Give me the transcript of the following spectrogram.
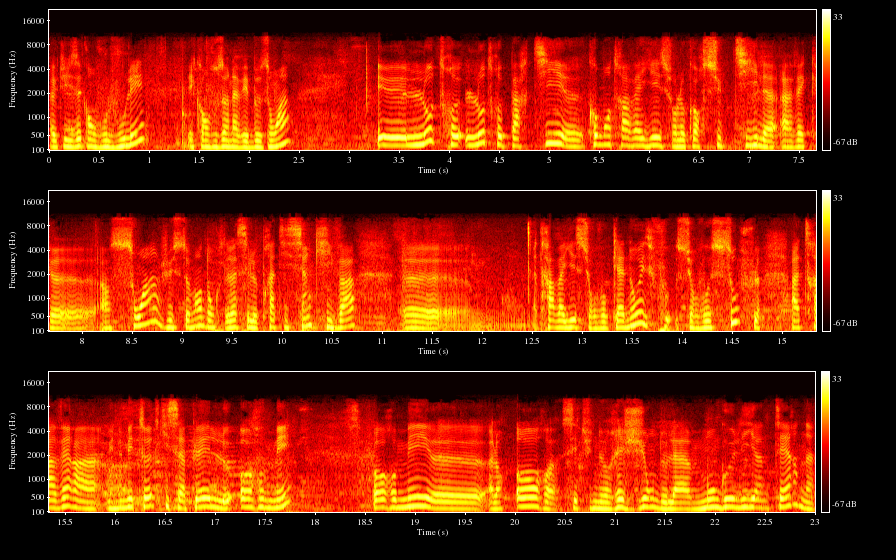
à utiliser quand vous le voulez et quand vous en avez besoin. L'autre partie, euh, comment travailler sur le corps subtil avec euh, un soin, justement, donc là c'est le praticien qui va euh, travailler sur vos canaux et sur vos souffles à travers une méthode qui s'appelle le Hormé. Hormé, alors Or, c'est une région de la Mongolie interne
